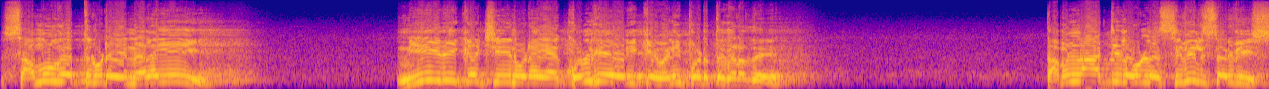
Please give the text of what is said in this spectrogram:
சமூகத்தினுடைய நிலையை நீதி கட்சியினுடைய கொள்கை அறிக்கை வெளிப்படுத்துகிறது. தமிழ்நாட்டில் உள்ள சிவில் சர்வீஸ்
